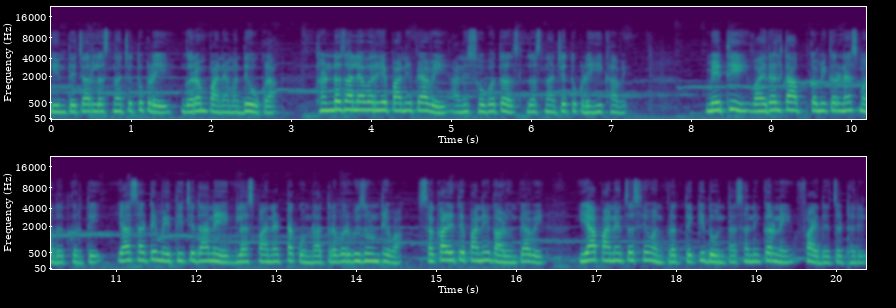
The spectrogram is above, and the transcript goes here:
तीन ते चार लसणाचे तुकडे गरम पाण्यामध्ये उकळा. थंड झाल्यावर हे पाणी प्यावे आणि सोबतच लसणाचे तुकडेही खावे. मेथी व्हायरल ताप कमी करण्यास मदत करते. यासाठी मेथीचे दाणे एक ग्लास पाण्यात टाकून रात्रभर भिजवून ठेवा. सकाळी ते पाणी गाळून प्यावे. या पाण्याचं सेवन प्रत्येकी दोन तासांनी करणे फायद्याचं ठरेल.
